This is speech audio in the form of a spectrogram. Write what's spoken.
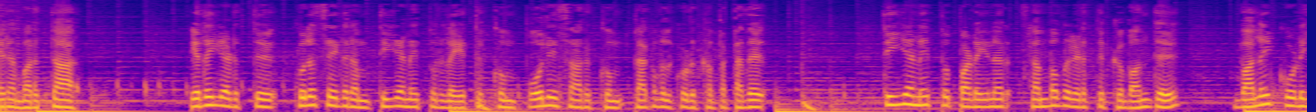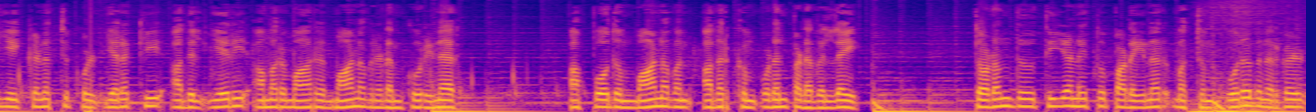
ஏற மறுத்தார். இதையடுத்து குலசேகரம் தீயணைப்பு நிலையத்துக்கும் போலீசாருக்கும் தகவல் கொடுக்கப்பட்டது. தீயணைப்பு படையினர் சம்பவ இடத்துக்கு வந்து வலைக்கூடையை கிணற்றுக்குள் இறக்கி அதில் ஏறி அமருமாறு மாணவனிடம் கூறினர். அப்போதும் மாணவன் அதற்கும் உடன்படவில்லை. தொடர்ந்து தீயணைப்பு படையினர் மற்றும் உறவினர்கள்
